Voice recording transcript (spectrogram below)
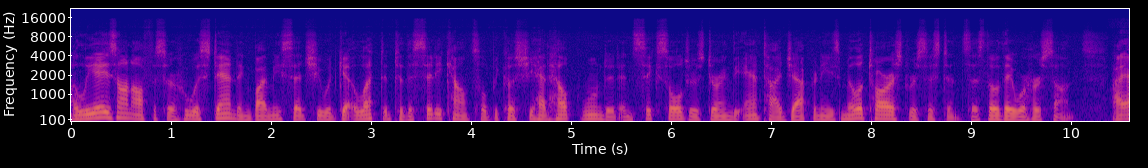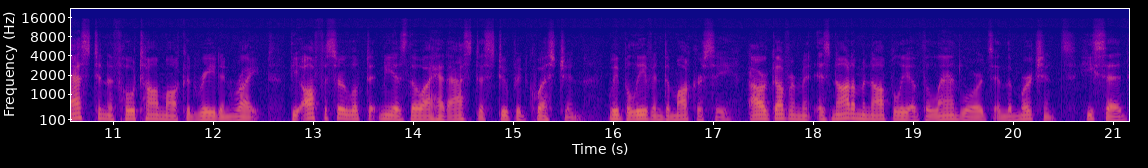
A liaison officer who was standing by me said she would get elected to the city council because she had helped wounded and sick soldiers during the anti-Japanese militarist resistance as though they were her sons. I asked him if Ho Ta Ma could read and write. The officer looked at me as though I had asked a stupid question. We believe in democracy. Our government is not a monopoly of the landlords and the merchants, he said.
